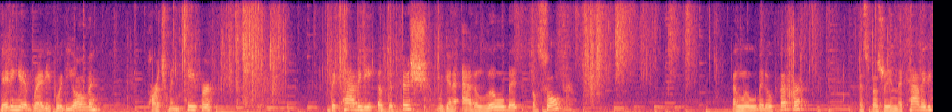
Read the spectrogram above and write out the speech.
getting it ready for the oven, parchment paper, the cavity of the fish, we're gonna add a little bit of salt, a little bit of pepper, especially in the cavity.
